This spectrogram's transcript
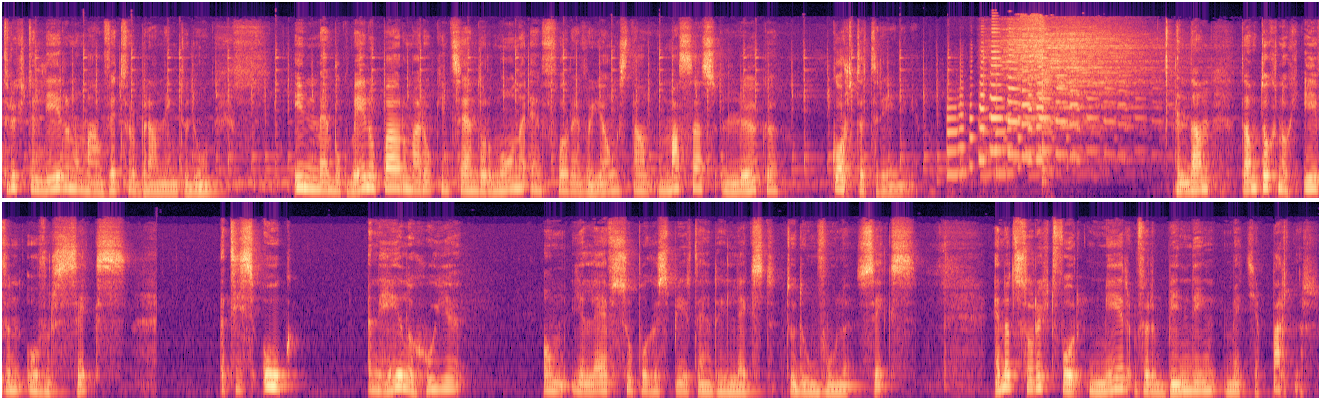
terug te leren om aan vetverbranding te doen. In mijn boek Menopower, maar ook in Zijn Hormonen en Forever Young staan massa's leuke, korte trainingen. En dan, dan toch nog even over seks. Het is ook een hele goede om je lijf soepel gespierd en relaxed te doen voelen, seks. En het zorgt voor meer verbinding met je partner.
